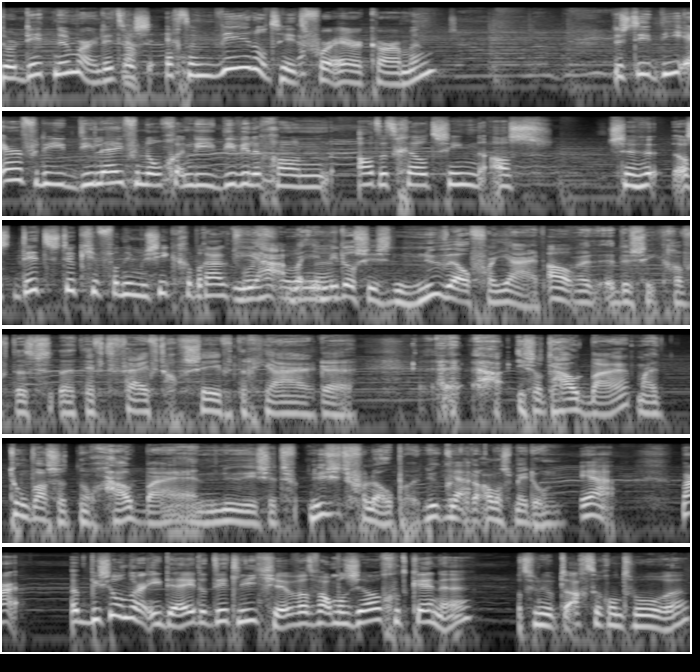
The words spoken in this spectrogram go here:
Door dit nummer. Dit was echt een wereldhit voor Eric Carmen. Dus die, die erven die, die leven nog en die, die willen gewoon altijd geld zien als, ze, als dit stukje van die muziek gebruikt wordt. Ja, maar inmiddels is het nu wel verjaard. Oh. Eh, Dus ik geloof dat het heeft 50 of 70 jaar eh, eh, is dat houdbaar. Maar toen was het nog houdbaar en nu is het, nu is het verlopen. Nu kunnen Ja. we er alles mee doen. Ja, maar een bijzonder idee dat dit liedje, wat we allemaal zo goed kennen, wat we nu op de achtergrond horen,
